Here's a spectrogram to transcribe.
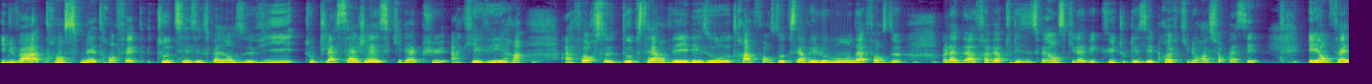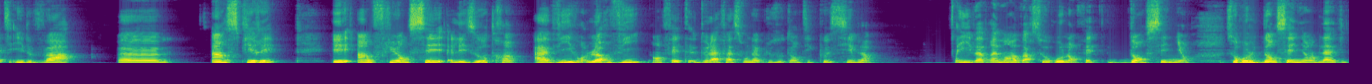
il va transmettre en fait toutes ses expériences de vie toute la sagesse qu'il a pu acquérir à force d'observer les autres à force d'observer le monde à force de voilà à travers toutes les expériences qu'il a vécues toutes les épreuves qu'il aura surpassées et en fait il va euh, inspirer et influencer les autres à vivre leur vie en fait de la façon la plus authentique possible. Et il va vraiment avoir ce rôle en fait d'enseignant, ce rôle d'enseignant de la vie.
